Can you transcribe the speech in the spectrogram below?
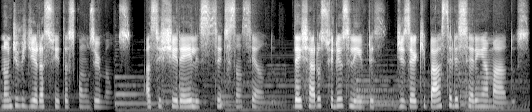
não dividir as fitas com os irmãos, assistir eles se distanciando, deixar os filhos livres, dizer que basta eles serem amados,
